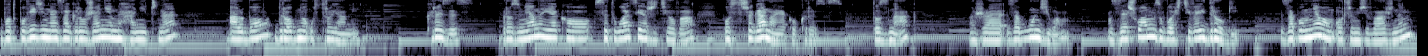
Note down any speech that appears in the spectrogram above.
w odpowiedzi na zagrożenie mechaniczne albo drobnoustrojami. Kryzys, rozumiany jako sytuacja życiowa, postrzegana jako kryzys, to znak, że zabłądziłam, zeszłam z właściwej drogi, zapomniałam o czymś ważnym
